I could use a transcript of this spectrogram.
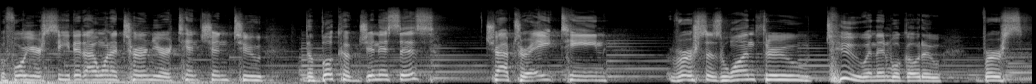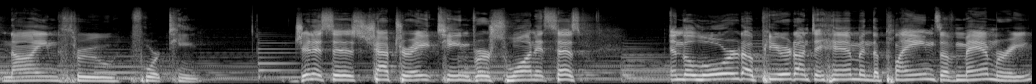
Before you're seated, I want to turn your attention to the book of Genesis, chapter 18, verses 1 through 2, and then we'll go to verse 9 through 14. Genesis chapter 18, verse 1, it says, And the Lord appeared unto him in the plains of Mamre,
